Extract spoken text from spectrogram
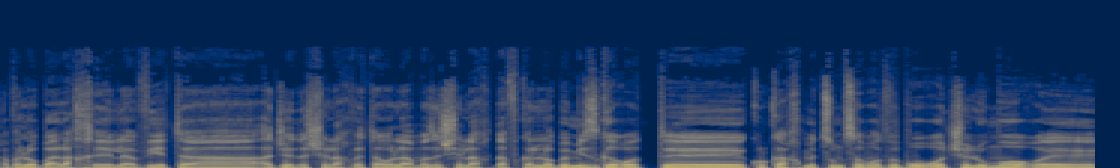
אבל לא בא לך אה, להביא את האג'נדה שלך ואת העולם הזה שלך דווקא לא במסגרות אה, כל כך מצומצמות וברורות של הומור, אה,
